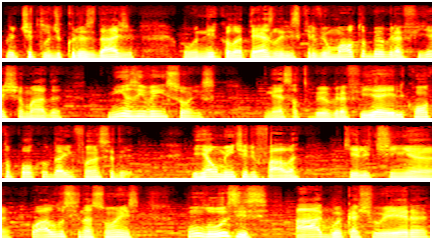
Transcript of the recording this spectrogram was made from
por título de curiosidade, o Nikola Tesla ele escreveu uma autobiografia chamada Minhas Invenções. Nessa autobiografia ele conta um pouco da infância dele. E realmente ele fala que ele tinha alucinações com luzes, água, cachoeira,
